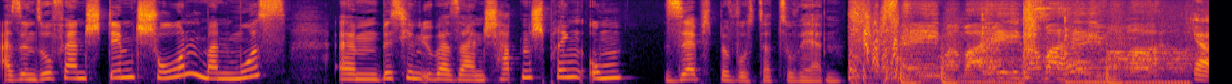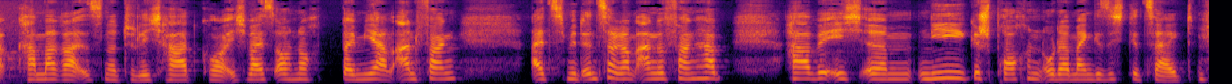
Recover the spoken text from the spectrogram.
Also insofern stimmt schon, man muss ähm, ein bisschen über seinen Schatten springen, um selbstbewusster zu werden. Hey Mama, hey Mama, hey Mama. Ja, Kamera ist natürlich hardcore. Ich weiß auch noch bei mir am Anfang, als ich mit Instagram angefangen habe, habe ich ähm, nie gesprochen oder mein Gesicht gezeigt.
